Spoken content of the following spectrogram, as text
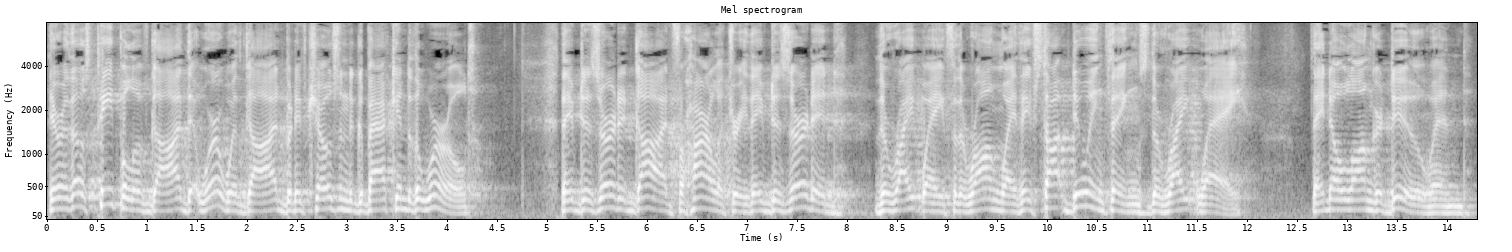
There are those people of God that were with God but have chosen to go back into the world. They've deserted God for harlotry. They've deserted the right way for the wrong way. They've stopped doing things the right way. They no longer do, and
